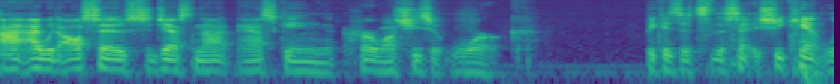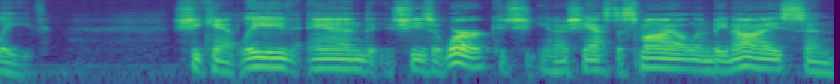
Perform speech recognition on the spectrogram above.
I, I, would also suggest not asking her while she's at work because it's the same. She can't leave. She can't leave, and she's at work. She, you know, she has to smile and be nice, and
